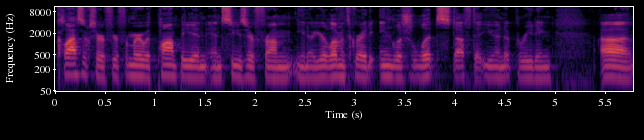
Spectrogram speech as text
classics, or if you're familiar with Pompey and, and Caesar from you know your 11th grade English lit stuff that you end up reading, uh,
